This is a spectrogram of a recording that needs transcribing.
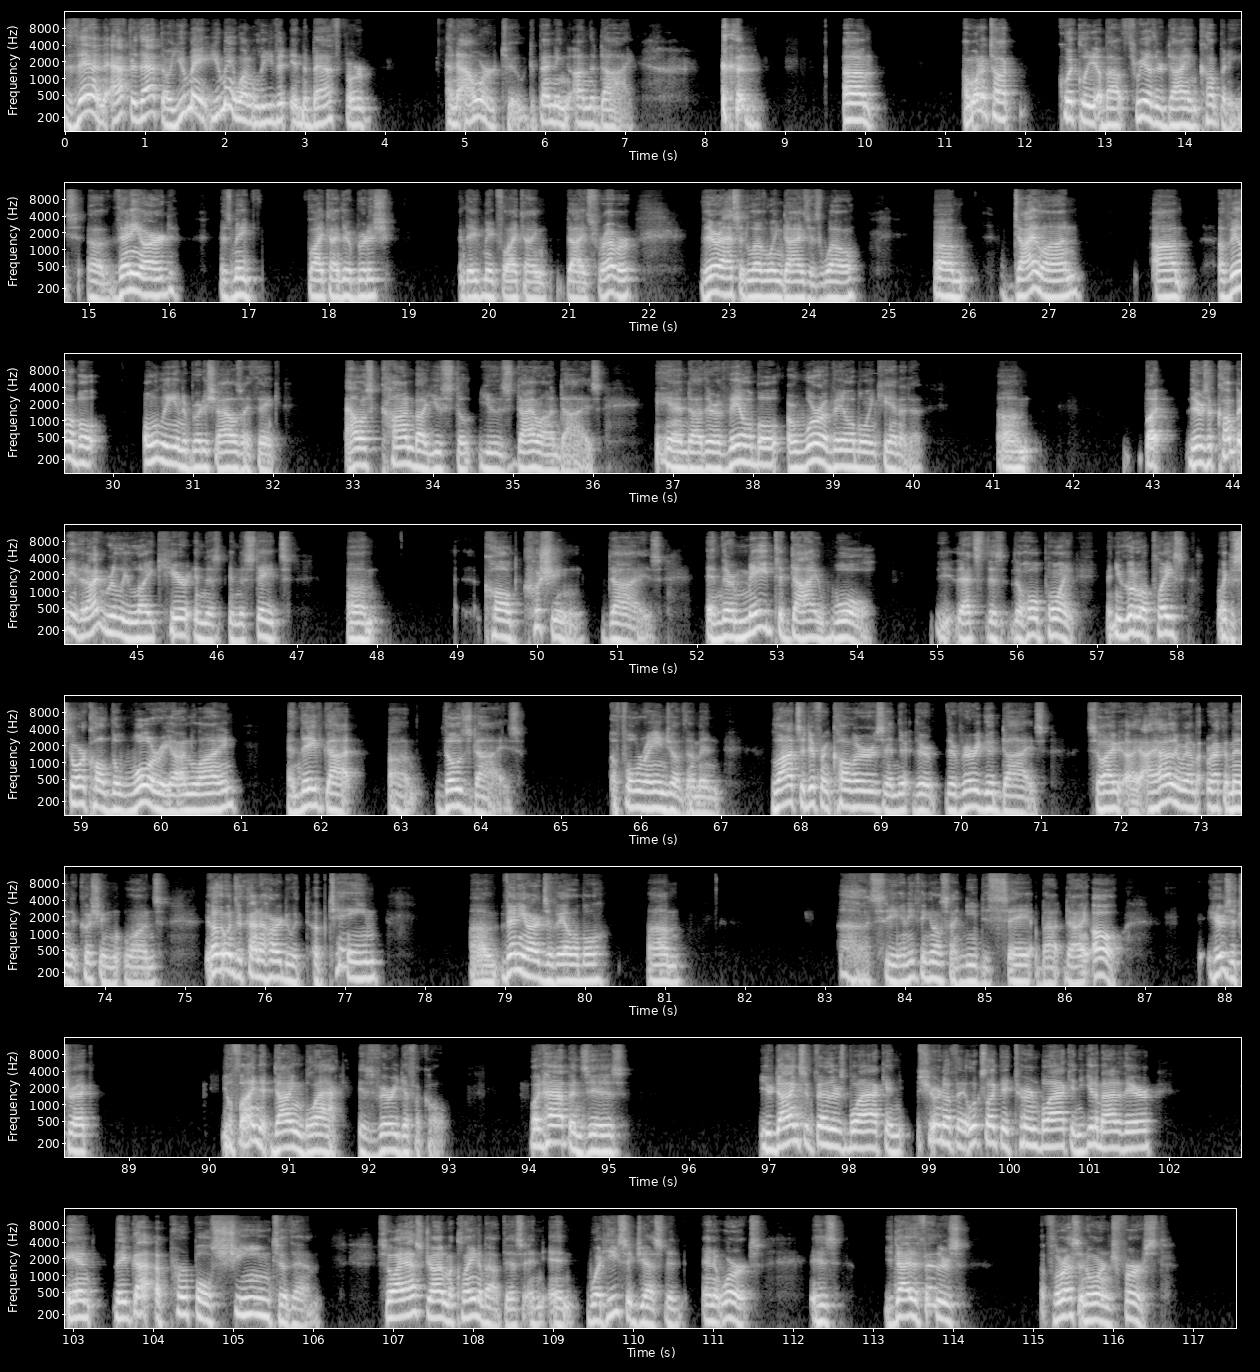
then after that, though, you may you may want to leave it in the bath for an hour or two, depending on the dye. um, I want to talk quickly about three other dyeing companies. Uh, Veniard has made fly tie. They're British, and they've made fly tying dyes forever. They're acid leveling dyes as well. Um, Dylon, um, available only in the British Isles, I think. Alice Kanba used to use Dylon dyes, and uh, they're available or were available in Canada. Um, but there's a company that I really like here in this in the states um, called Cushing Dyes and they're made to dye wool. That's this, the whole point. And you go to a place like a store called the Woolery online, and they've got um, those dyes, a full range of them, and lots of different colors, and they're they're they're very good dyes. So I I, I highly re recommend the Cushing ones. The other ones are kind of hard to obtain. Um, Veniard's available. Um, uh, let's see, anything else I need to say about dyeing? Oh, here's a trick. You'll find that dyeing black is very difficult. What happens is you're dyeing some feathers black, and sure enough, it looks like they turn black, and you get them out of there, and they've got a purple sheen to them. So I asked John McLean about this, and, and what he suggested, and it works, is you dye the feathers fluorescent orange first,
